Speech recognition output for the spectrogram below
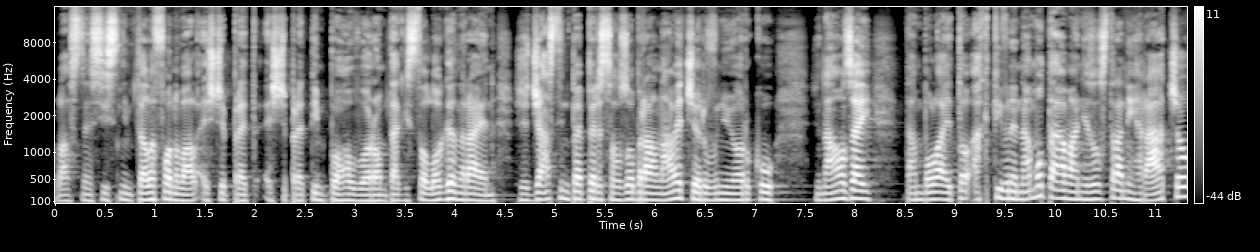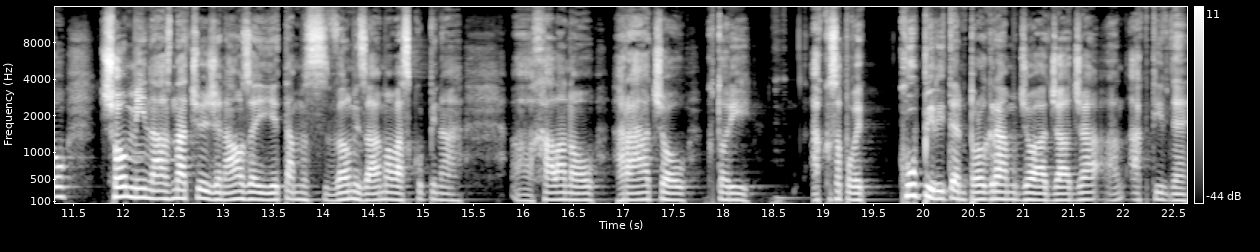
vlastne si s ním telefonoval ešte pred, ešte pred tým pohovorom, takisto Logan Ryan, že Justin Peppers ho zobral na večeru v New Yorku, že naozaj tam bolo aj to aktívne namotávanie zo strany hráčov, čo mi naznačuje, že naozaj je tam veľmi zaujímavá skupina chalanov, hráčov, ktorí, ako sa povie, kúpili ten program Joa Judgea a aktívne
